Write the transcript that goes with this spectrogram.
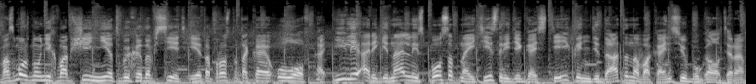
Возможно, у них вообще нет выхода в сеть, и это просто такая уловка. Или оригинальный способ найти среди гостей кандидата на вакансию бухгалтера.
